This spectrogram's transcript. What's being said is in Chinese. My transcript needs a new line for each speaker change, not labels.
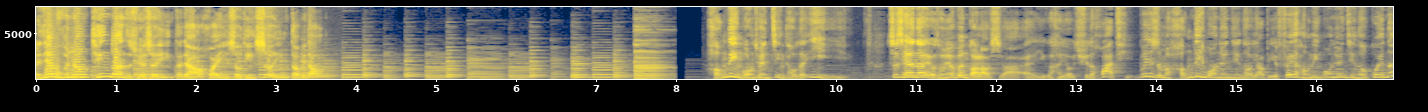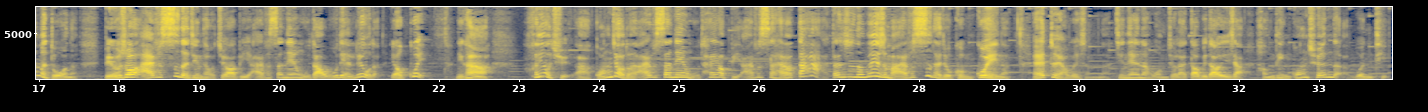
每天五分钟听段子学摄影，大家好，欢迎收听摄影叨逼叨。恒定光圈镜头的意义。之前呢，有同学问高老师啊，哎，一个很有趣的话题，为什么恒定光圈镜头要比非恒定光圈镜头贵那么多呢？比如说 f 四的镜头就要比 f 三点五到五点六的要贵。你看啊。很有趣啊，广角端 f 三点五它要比 f 四还要大，但是呢，为什么 f 四它就更贵呢？哎，对啊，为什么呢？今天呢，我们就来叨逼叨一下恒定光圈的问题。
